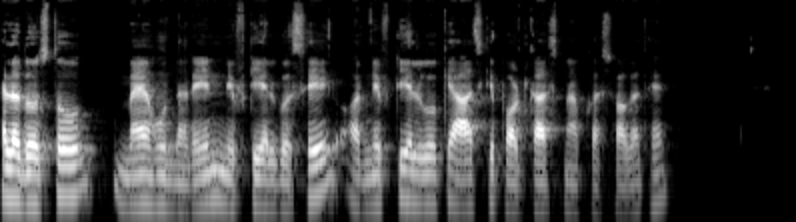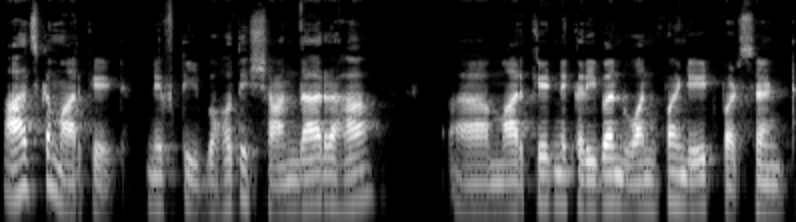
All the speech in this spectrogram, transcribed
हेलो दोस्तों मैं हूँ नरेन निफ्टी एल्गो से और निफ्टी एल्गो के आज के पॉडकास्ट में आपका स्वागत है। आज का मार्केट निफ्टी बहुत ही शानदार रहा। आ, मार्केट ने करीबन 1.8 परसेंट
